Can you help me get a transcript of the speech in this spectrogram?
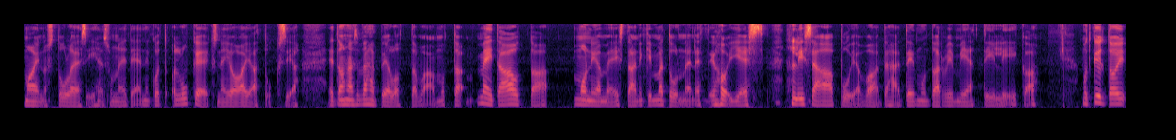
mainos tulee siihen sun eteen, niin kuin, että lukeeko ne jo ajatuksia. Että onhan se vähän pelottavaa, mutta meitä auttaa monia meistä, ainakin mä tunnen, että joo jes, lisää apuja vaan tähän, että ei mun tarvi miettiä liikaa. Mutta kyllä toi,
